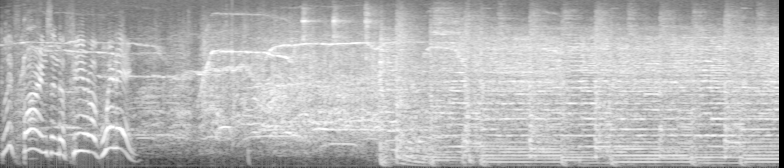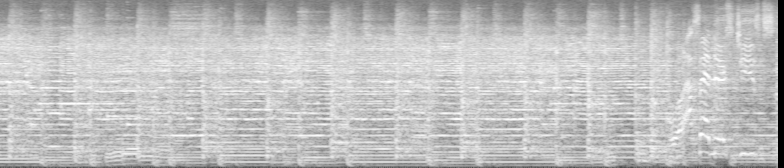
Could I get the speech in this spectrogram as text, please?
Cliff Barnes and the fear of winning. Jesus.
